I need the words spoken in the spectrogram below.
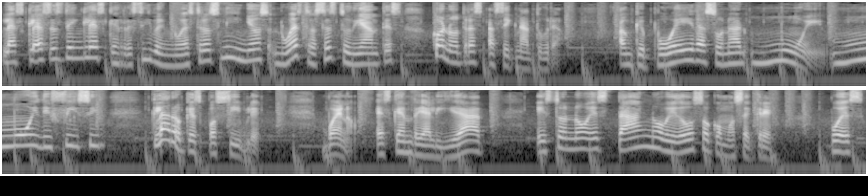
las clases de inglés que reciben nuestros niños, nuestros estudiantes, con otras asignaturas aunque pueda sonar muy, muy difícil, claro que es posible. Bueno, es que en realidad esto no es tan novedoso como se cree, pues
